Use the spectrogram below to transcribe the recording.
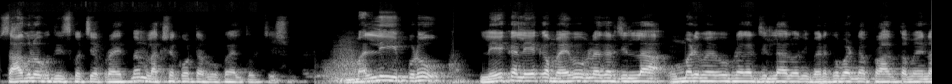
సాగులోకి తీసుకొచ్చే ప్రయత్నం లక్ష కోట్ల రూపాయలతో చేసింది. మళ్ళీ ఇప్పుడు లేక లేక మహబూబ్ నగర్ జిల్లా ఉమ్మడి మహబూబ్ నగర్ జిల్లాలోని వెనుకబడిన ప్రాంతమైన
